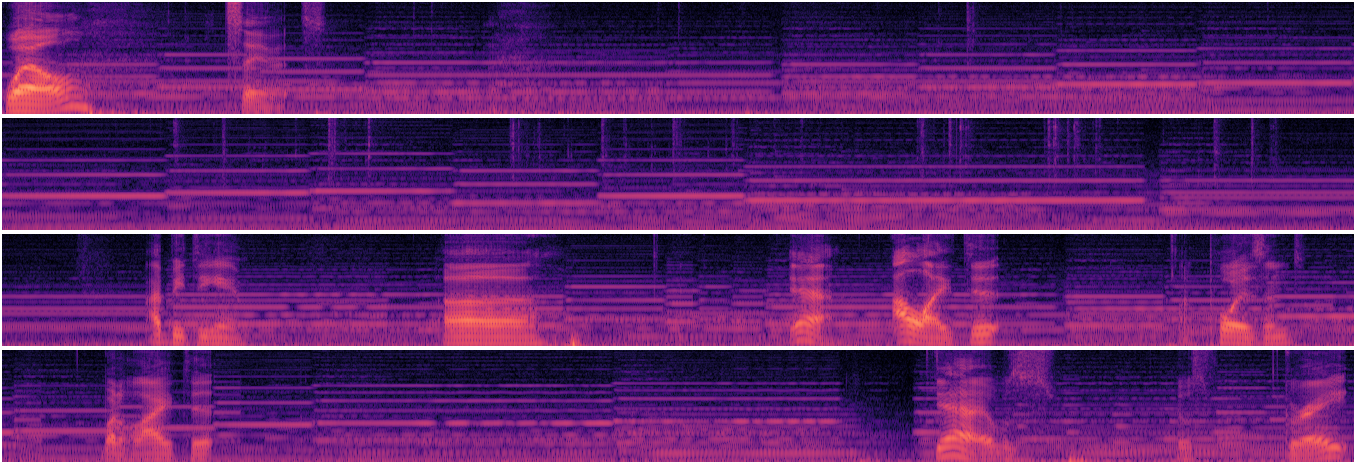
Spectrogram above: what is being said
Well, save it. I beat the game. Uh, yeah, I liked it. I'm poisoned, but I liked it. Yeah, it was, it was great,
